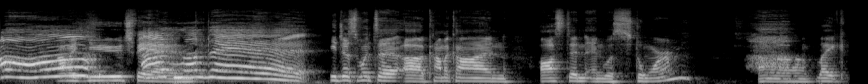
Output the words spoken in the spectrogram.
Aw, I'm a huge fan. I love that. He just went to uh, Comic Con Austin and was Storm. Uh, like,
